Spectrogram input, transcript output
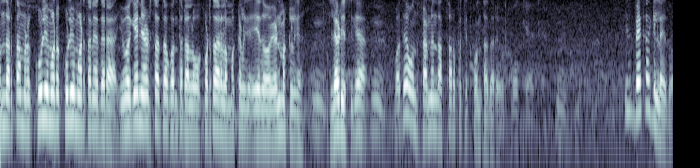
ಒಂದು ಅರ್ಥ ಮಾಡೋ ಕೂಲಿ ಮಾಡೋ ಕೂಲಿ ಮಾಡ್ತಾನೆ ಇದ್ದಾರೆ. ಇವಾಗ ಏನು ಎರಡು ಸಾವಿರ ತಗೊಂತಾರಲ್ಲ ಕೊಡ್ತಾರಲ್ಲ ಮಕ್ಕಳಿಗೆ ಇದು ಹೆಣ್ಮಕ್ಳಿಗೆ ಲೇಡೀಸ್ಗೆ? ಅದೇ ಒಂದು ಫ್ಯಾಮಿಲಿಯಿಂದ ಹತ್ತು ಸಾವಿರ ರೂಪಾಯಿ ಕಿತ್ಕೊತಾ ಇದ್ದಾರೆ ಇವರು. ಇದು ಬೇಕಾಗಿಲ್ಲ ಇದು.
